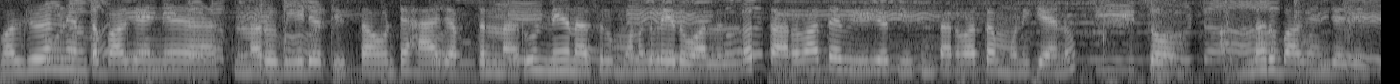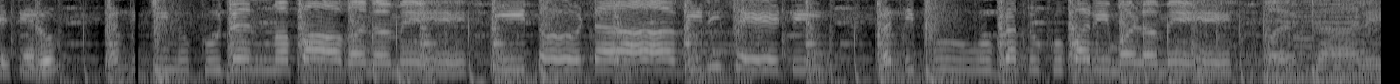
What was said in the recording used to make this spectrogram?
వాళ్ళు చూడండి ఎంత బాగా ఎంజాయ్ చేస్తున్నారు వీడియో తీస్తూ ఉంటే హాయ్ చెప్తున్నారు. నేను అసలు మునగలేదు వాళ్ళల్లో. తర్వాత వీడియో తీసిన తర్వాత మునిగాను. సో అందరూ బాగా ఎంజాయ్ చేసేసారు. జన్మ పావనమే ఈ తోట విరిసేటి ప్రతి పువ్వు బ్రతుకు పరిమళమే. స్వర్గాలే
